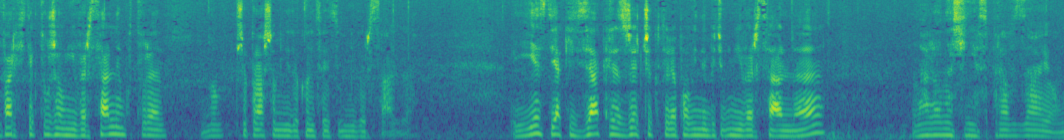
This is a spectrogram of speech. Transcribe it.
w architekturze uniwersalnym, które, no przepraszam, nie do końca jest uniwersalne. Jest jakiś zakres rzeczy, które powinny być uniwersalne, no ale one się nie sprawdzają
